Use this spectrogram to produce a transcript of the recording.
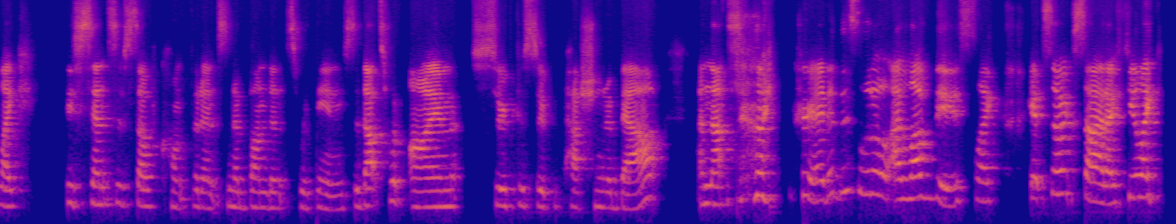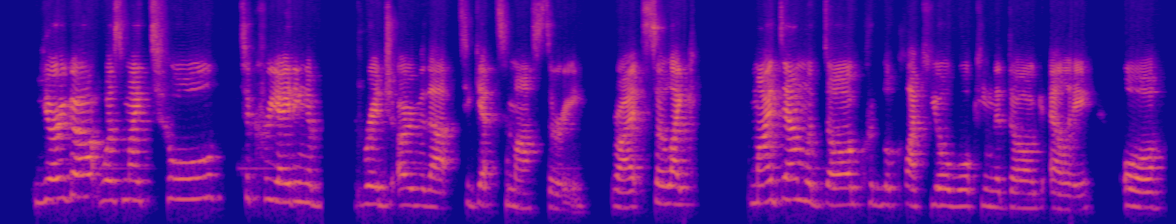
like this sense of self confidence and abundance within. So that's what I'm super, super passionate about. And that's, I created this little, I love this, like, get so excited. I feel like yoga was my tool to creating a bridge over that to get to mastery, right? So, like, my downward dog could look like you're walking the dog, Ellie. or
